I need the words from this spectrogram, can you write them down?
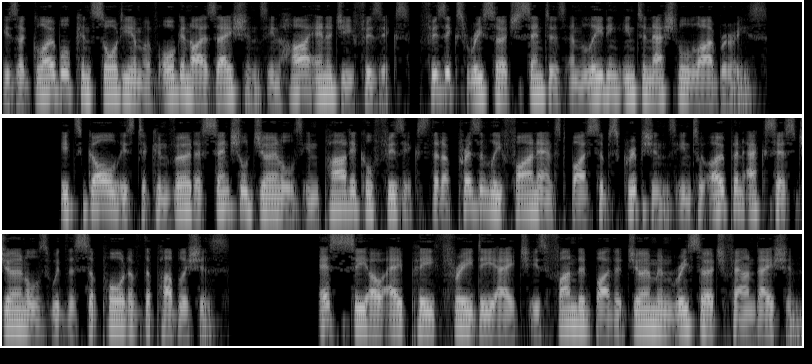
is a global consortium of organizations in high-energy physics, physics research centers and leading international libraries. Its goal is to convert essential journals in particle physics that are presently financed by subscriptions into open access journals with the support of the publishers. SCOAP3DH is funded by the German Research Foundation,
